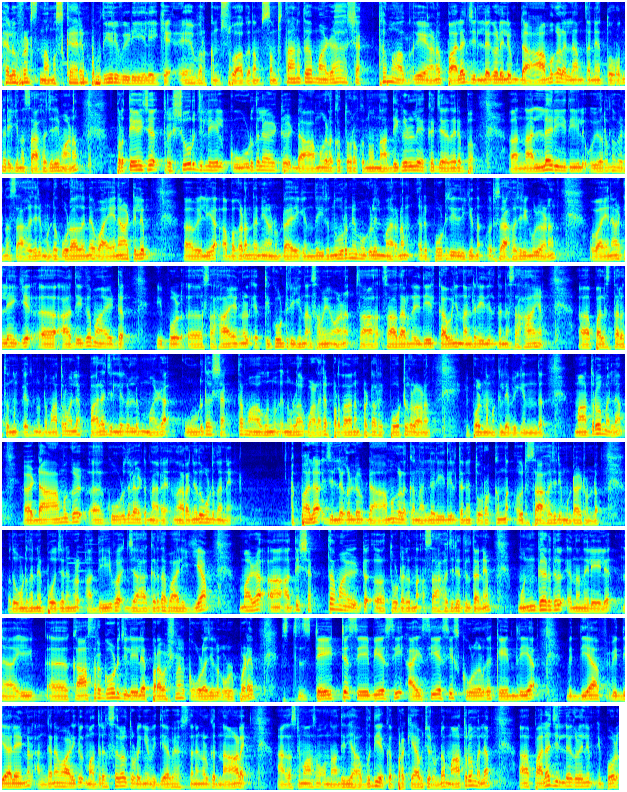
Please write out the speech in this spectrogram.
Hello friends നമസ്കാരം. പുതിയൊരു വീഡിയോയിലേക്ക് ഏവർക്കും സ്വാഗതം. സംസ്ഥാനത്ത് മഴ ശക്തമാകുകയാണ് പല ജില്ലകളിലും ഡാമുകളെല്ലാം തന്നെ തുറന്നിരിക്കുന്ന സാഹചര്യമാണ്. പ്രത്യേകിച്ച് തൃശ്ശൂർ ജില്ലയിൽ കൂടുതലായിട്ട് ഡാമുകളൊക്കെ തുറക്കുന്നു. നദികളിലെയൊക്കെ ജലനിരപ്പ് നല്ല രീതിയിൽ ഉയർന്നു വരുന്ന സാഹചര്യമുണ്ട്. കൂടാതെ തന്നെ വയനാട്ടിലും വലിയ അപകടം തന്നെയാണ് ഉണ്ടായിരിക്കുന്നത്. ഇരുന്നൂറിന് മുകളിൽ മരണം റിപ്പോർട്ട് ചെയ്തിരിക്കുന്ന ഒരു സാഹചര്യം കൂടിയാണ്. വയനാട്ടിലേക്ക് അധികമായിട്ട് ഇപ്പോൾ സഹായങ്ങൾ എത്തിക്കൊണ്ടിരിക്കുന്ന സമയമാണ്. സാധാരണ രീതിയിൽ കവിഞ്ഞ് നല്ല രീതിയിൽ തന്നെ സഹായം പല സ്ഥലത്തുനിന്നും എത്തുന്നുണ്ട്. മാത്രമല്ല പല ജില്ലകളിലും മഴ കൂടുതൽ ശക്തമാകുന്നു എന്നുള്ള വളരെ പ്രധാനപ്പെട്ട റിപ്പോർട്ടുകളാണ് ഇപ്പോൾ നമുക്ക് ലഭിക്കുന്നത്. മാത്രവുമല്ല ഡാമുകൾ കൂടുതലായിട്ട് നിറ നിറഞ്ഞതുകൊണ്ട് തന്നെ പല ജില്ലകളിലും ഡാമുകളൊക്കെ നല്ല രീതിയിൽ തന്നെ തുറക്കുന്ന ഒരു സാഹചര്യം ഉണ്ടായിട്ടുണ്ട്. അതുകൊണ്ട് തന്നെ പൊതുജനങ്ങൾ അതീവ ജാഗ്രത പാലിക്കുക. മഴ അതിശക്തമായിട്ട് തുടരുന്ന സാഹചര്യത്തിൽ തന്നെ മുൻകരുതൽ എന്ന നിലയിൽ ഈ കാസർഗോഡ് ജില്ലയിലെ പ്രൊഫഷണൽ കോളേജുകൾ ഉൾപ്പെടെ state C B S E I C S E സ്കൂളുകൾക്ക് കേന്ദ്രീയ വിദ്യാ വിദ്യാലയങ്ങൾ അംഗനവാടികൾ മദ്രസകൾ തുടങ്ങിയ വിദ്യാഭ്യാസ സ്ഥാപനങ്ങൾക്ക് നാളെ ആഗസ്റ്റ് മാസം ഒന്നാം തീയതി അവധിയൊക്കെ പ്രഖ്യാപിച്ചിട്ടുണ്ട്. മാത്രവുമല്ല പല ജില്ലകളിലും ഇപ്പോൾ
